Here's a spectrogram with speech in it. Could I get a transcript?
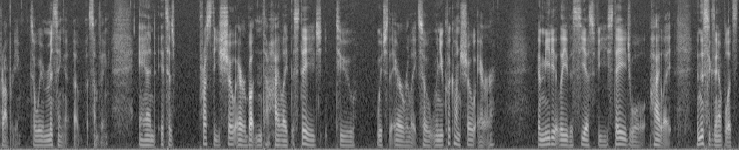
property. So we're missing a, a, something, and it says press the show error button to highlight the stage to which the error relates. So when you click on show error, immediately the CSV stage will highlight. In this example, it's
